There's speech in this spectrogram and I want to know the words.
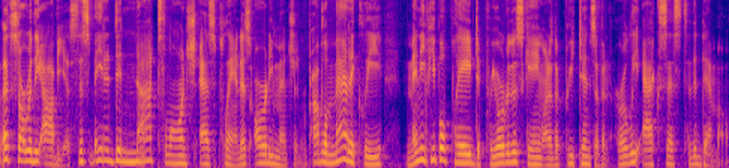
Let's start with the obvious. This beta did not launch as planned, as already mentioned. Problematically, many people played to pre order this game under the pretense of an early access to the demo.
